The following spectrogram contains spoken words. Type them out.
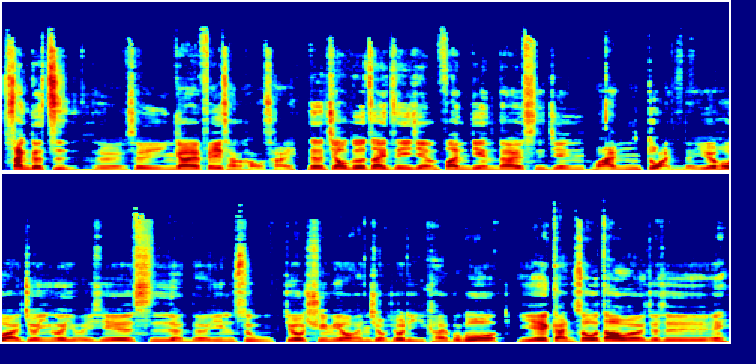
三个字，对，所以应该非常好猜。那焦哥在这一间饭店待的时间蛮短的，因为后来就因为有一些私人的因素，就去没有很久就离开。不过也感受到了，就是哎。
